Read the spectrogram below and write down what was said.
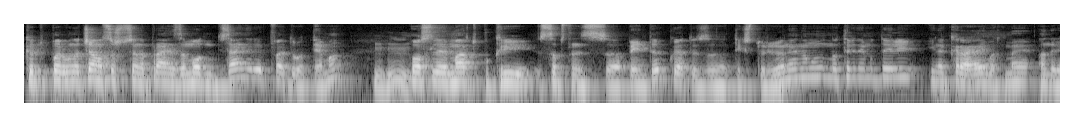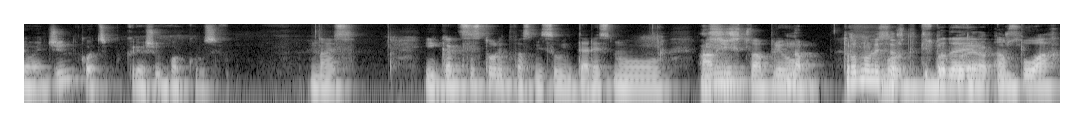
като първоначално също се направи за модни дизайнери, това е друга тема. Mm-hmm. После Марто покри Substance Painter, която е за текстуриране на, на 3D модели и накрая имахме Unreal Engine, който се покриваше от Бог Крусев. Найс. Nice. И как се стори това смисъл? Интересно. Ами, Мислиш, това примерно... На... Трудно ли се може да ти бъде ампула?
